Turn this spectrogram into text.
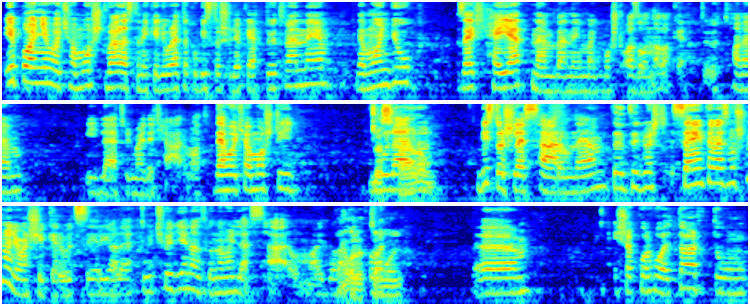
épp annyi, hogy ha most választanék egy órát, akkor biztos, hogy a kettőt venném, de mondjuk az egy helyet nem venném meg most azonnal a kettőt, hanem így lehet, hogy majd egy hármat. De hogyha most így Lesz három. Biztos lesz három, nem? Tehát, hogy most szerintem ez most nagyon sikerült széria lett, úgyhogy én azt gondolom, hogy lesz három majd valamikor. lett amúgy. Ö, és akkor hol tartunk?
